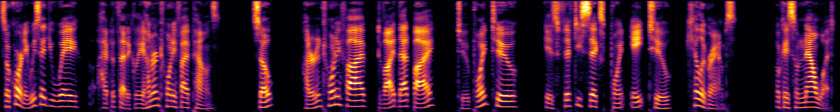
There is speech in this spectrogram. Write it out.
So, Courtney, we said you weigh, hypothetically, 125 pounds. So, 125, divide that by 2.2 is 56.82 kilograms. Okay, so now what?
